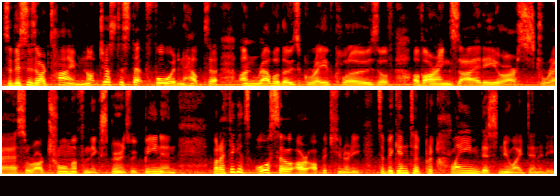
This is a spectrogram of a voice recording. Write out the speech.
So, this is our time, not just to step forward and help to unravel those grave clothes of, of our anxiety or our stress or our trauma from the experience we've been in, but I think it's also our opportunity to begin to proclaim this new identity,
